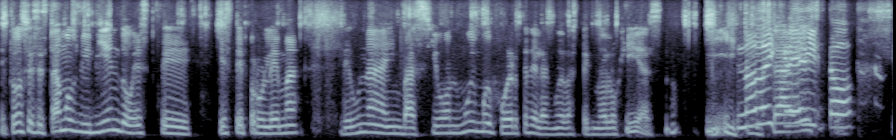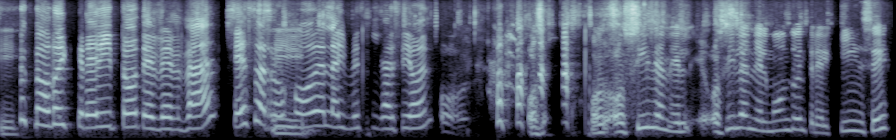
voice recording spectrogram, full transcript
Entonces estamos viviendo este, este problema de una invasión muy, muy fuerte de las nuevas tecnologías. No, no doy crédito, no doy crédito, de verdad. Eso arrojó de la investigación. oscila, en el, oscila en el mundo entre el 15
